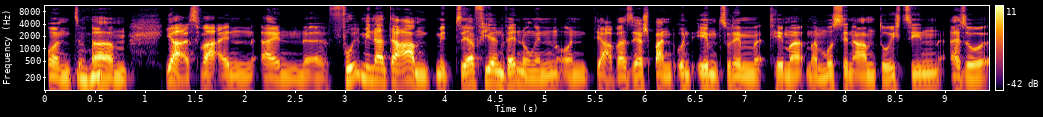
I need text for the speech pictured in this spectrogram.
Und Mhm. ähm, ja, es war ein, ein äh, fulminanter Abend mit sehr vielen Wendungen und ja, war sehr spannend. Und eben zu dem Thema, man muss den Abend durchziehen. Also äh,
